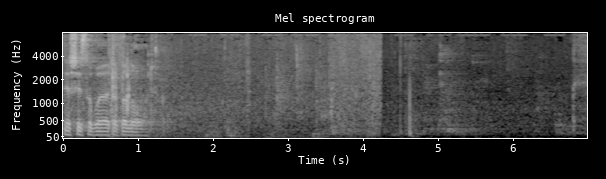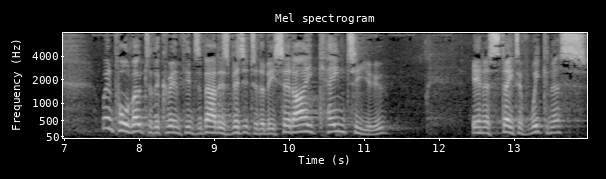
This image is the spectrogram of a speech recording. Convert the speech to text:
This is the word of the Lord. When Paul wrote to the Corinthians about his visit to them, he said, I came to you in a state of weakness,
